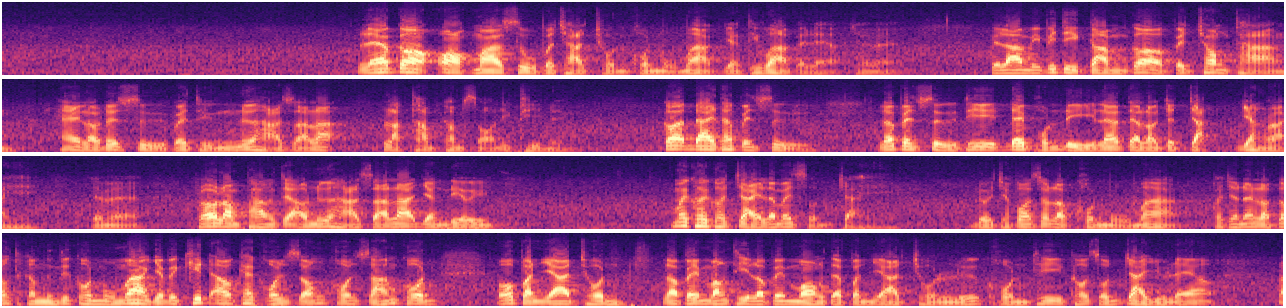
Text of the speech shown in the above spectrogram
แล้วก็ออกมาสู่ประชาชนคนหมู่มากอย่างที่ว่าไปแล้วใช่ไหมเวลามีพิธีกรรมก็เป็นช่องทางให้เราได้สื่อไปถึงเนื้อหาสาระหลักธรรมคำสอนอีกทีหนึ่งก็ได้ทั้งเป็นสื่อ แล้วเป็นสื่อที่ได้ผลดีแล้วแต่เราจะจัดอย่างไรใช่ไหมเพราะลำพังจะเอาเนื้อหาสาระอย่างเดียว ไม่ค่อยเข้าใจและไม่สนใจ โดยเฉพาะสำหรับคนหมู่มาก เพราะฉะนั้นเราต้องคำนึงถึงคนหมู่มาก อย่าไปคิดเอาแค่คนสองคนสามคนเพราะปัญญาชน เราไปบางทีเราไปมองแต่ปัญญาชนหรือคนที่เขาสนใจอยู่แล้ว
